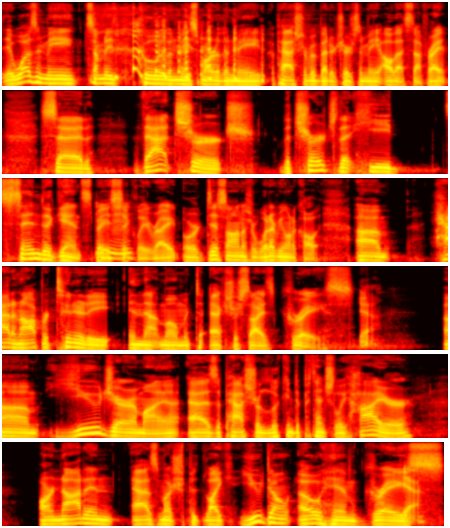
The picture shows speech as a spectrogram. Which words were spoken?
it wasn't me somebody cooler than me smarter than me a pastor of a better church than me all that stuff right said that church the church that he sinned against basically right or dishonest or whatever you want to call it um, had an opportunity in that moment to exercise grace yeah. um, you, Jeremiah, as a pastor looking to potentially hire, are not in as much like you don't owe him grace.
